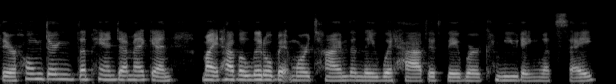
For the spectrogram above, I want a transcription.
they're home during the pandemic and might have a little bit more time than they would have if they were commuting, let's say,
